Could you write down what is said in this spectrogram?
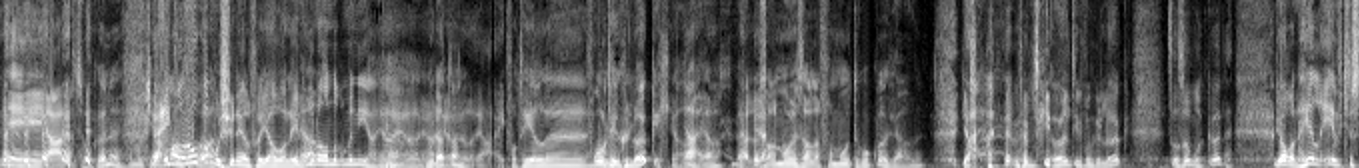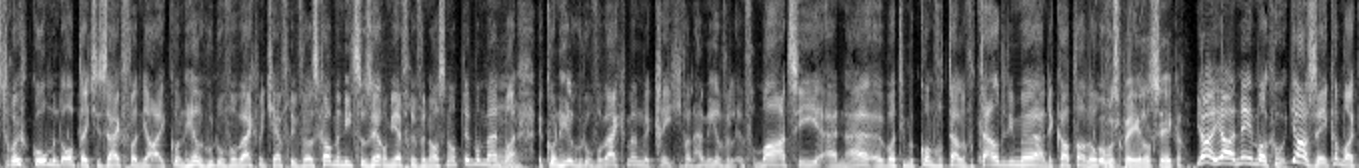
Nee, ja, dat zou kunnen. Dan moet je Ja, ik word ook vragen. emotioneel van jou, alleen Ja? op een andere manier. Ja, Ja? ja, ja, Hoe dat dan? Ja, ik word heel, eh, word heel gelukkig. Ja, Ja, ja. ja dat zal mooi, zal dat voor toch ook wel gelden. Ja, misschien huilt hij van geluk. Het zou zomaar kunnen. Joran, heel eventjes terugkomend op dat je zegt van ja, ik kon heel goed overweg met Jeffrey van Het gaat me niet zozeer om Jeffrey van Assen op dit moment, maar ik kon heel goed overweg met hem. Ik kreeg van hem heel veel informatie en hè, wat hij me kon vertellen, vertelde hij me. En ik had daardoor Over ook- spelers, zeker. ja, ja, nee, maar goed. Ja, zeker. Maar ik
